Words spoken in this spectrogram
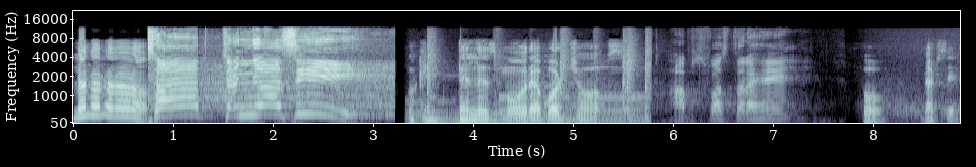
No, no, no, no, no. Saab Changasi. tell us more about jobs. आप स्वस्थ रहें Oh, that's it?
